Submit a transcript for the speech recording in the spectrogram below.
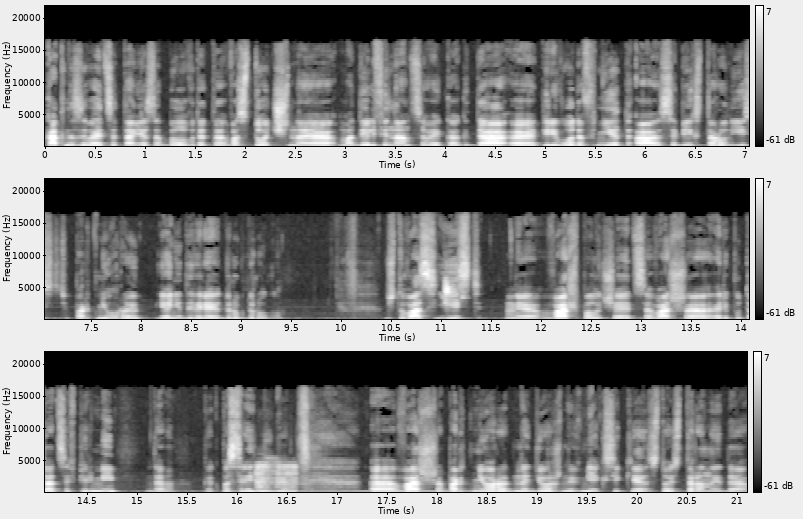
Как называется там, я забыл, вот эта восточная модель финансовая, когда э, переводов нет, а с обеих сторон есть партнеры, и они доверяют друг другу. Значит, у вас есть э, ваш, получается, ваша репутация в Перми, да, как посредника. Mm-hmm. Э, ваш партнер надежный в Мексике, с той стороны, да.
